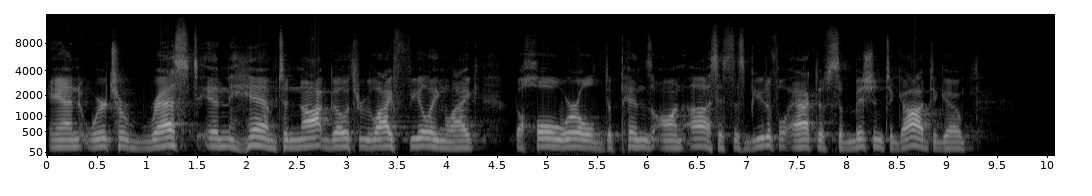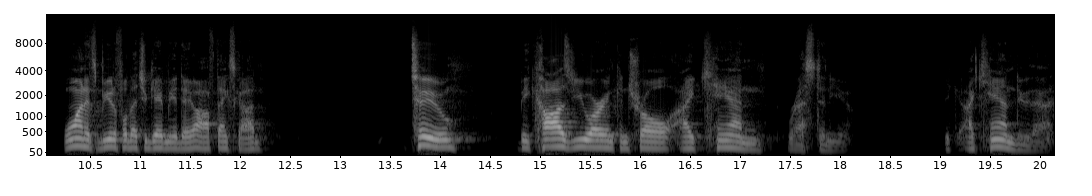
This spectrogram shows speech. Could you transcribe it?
and we're to rest in Him, to not go through life feeling like the whole world depends on us. It's this beautiful act of submission to God to go, one, it's beautiful that you gave me a day off. Thanks, God. Two, because you are in control, I can rest in you. I can do that.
